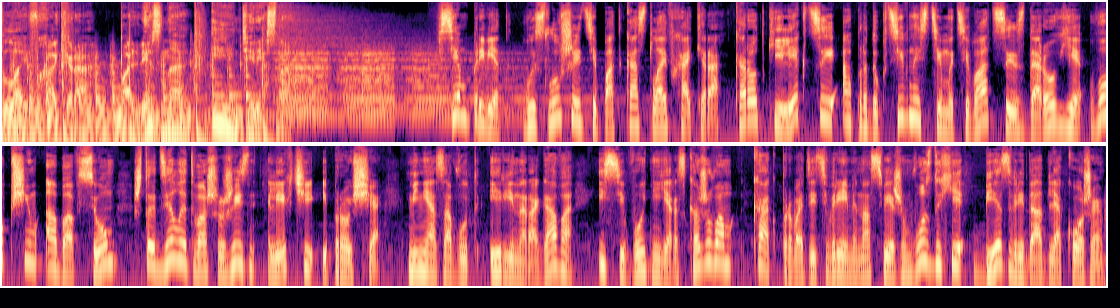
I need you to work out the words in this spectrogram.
лайфхакера. Полезно и интересно. Всем привет! Вы слушаете подкаст лайфхакера. Короткие лекции о продуктивности, мотивации, здоровье, в общем, обо всем, что делает вашу жизнь легче и проще. Меня зовут Ирина Рогава, и сегодня я расскажу вам, как проводить время на свежем воздухе без вреда для кожи.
